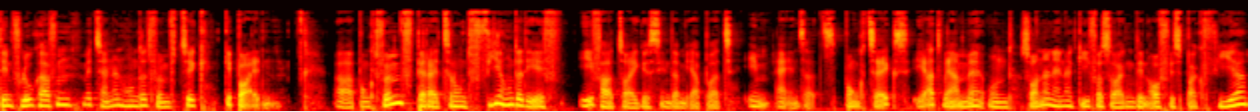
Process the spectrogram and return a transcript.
den Flughafen mit seinen 150 Gebäuden. Äh, Punkt 5. Bereits rund 400 E-Fahrzeuge sind am Airport im Einsatz. Punkt 6. Erdwärme und Sonnenenergie versorgen den Office Park 4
